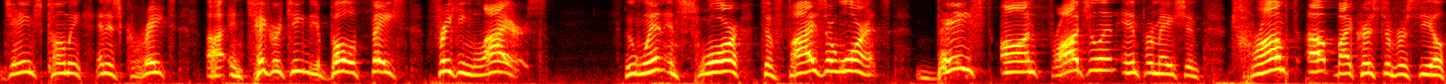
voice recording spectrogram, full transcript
James Comey and his great uh, integrity, the bold faced freaking liars who went and swore to FISA warrants based on fraudulent information trumped up by Christopher Steele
